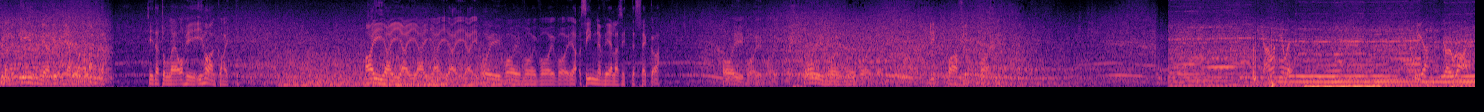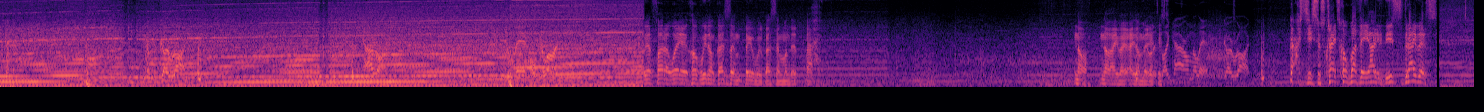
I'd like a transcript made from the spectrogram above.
kyllä nyt hirviä, hirviä huono lähtö. Siitä tulee ohi ihan kaikki. Ai, ai, ai, ai, ai, ai, ai, voi, voi, voi, voi, voi. Ja sinne vielä sitten sekaan. Oi, voi, voi, voi. Oi, voi, voi, voi, voi. Flippaa, flippaa, flippaa. Your left. Clear, go right. Far away. I hope we don't catch them. They will catch them on the. Ah. No, no, I, I don't believe this. slow car on the left. Go right. Ah, Jesus Christ, how bad they are, these drivers!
